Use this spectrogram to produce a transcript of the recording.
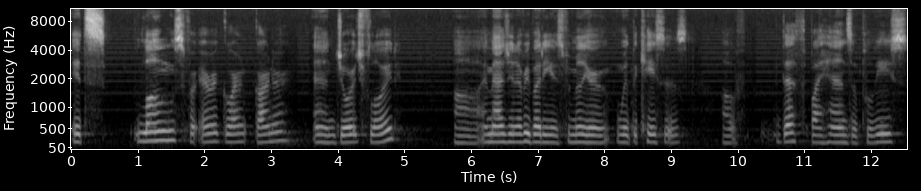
It's lungs for Eric Garner and George Floyd. Uh, I imagine everybody is familiar with the cases of death by hands of police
